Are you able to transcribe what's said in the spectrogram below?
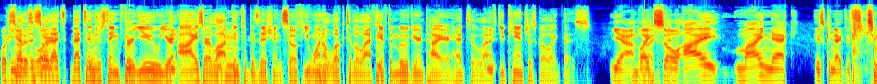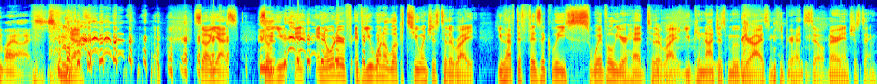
looking so, at his lawyer. so that's that's mm-hmm. interesting for you. Your eyes are locked mm-hmm. into position. So if you want to mm-hmm. look to the left, you have to move your entire head to the left. You can't just go like this. Yeah, Even though I like so. I my neck is connected to my eyes. yes. so yes. So you in, in order if, if you want to look two inches to the right, you have to physically swivel your head to the right. You cannot just move your eyes and keep your head still. Very interesting.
